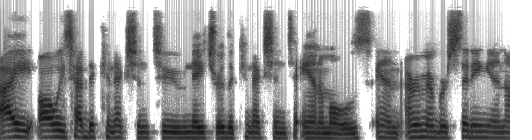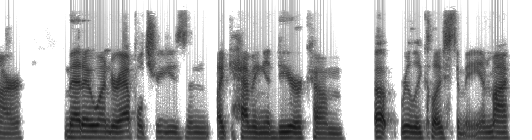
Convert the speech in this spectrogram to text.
I always had the connection to nature, the connection to animals. And I remember sitting in our meadow under apple trees and like having a deer come up really close to me and my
